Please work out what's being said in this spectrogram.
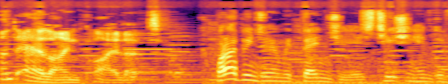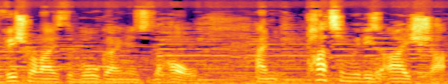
and airline pilot. What I've been doing with Benjy is teaching him to visualise the ball going into the hole and putting with his eyes shut.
